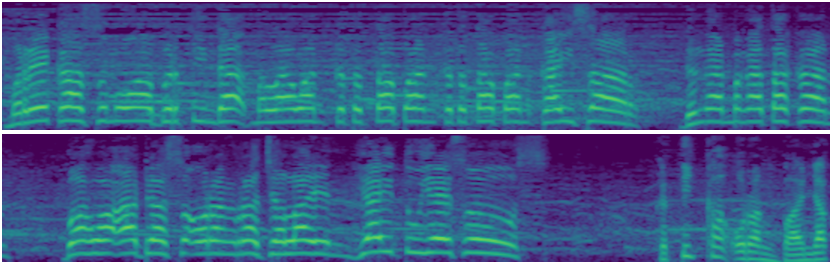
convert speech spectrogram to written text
Mereka semua bertindak melawan ketetapan-ketetapan kaisar dengan mengatakan bahwa ada seorang raja lain, yaitu Yesus. Ketika orang banyak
